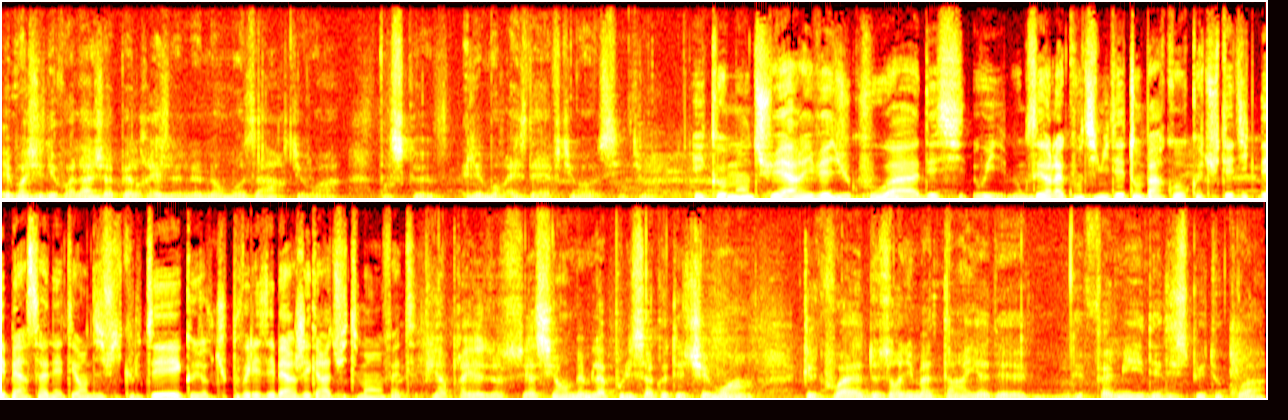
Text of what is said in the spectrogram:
Et moi, j'ai dit, voilà, j'appellerai le, nom Mozart, tu vois, parce qu'il est mort SDF, tu vois, aussi, tu vois. Et comment tu es arrivé, du coup, à décider... Oui, donc c'est dans la continuité de ton parcours que tu t'es dit que des personnes étaient en difficulté et que tu pouvais les héberger gratuitement, en fait. Et puis après, il y a des associations, même la police à côté de chez moi, quelquefois, à 2 heures du matin, il y a des, des familles, des disputes ou quoi,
